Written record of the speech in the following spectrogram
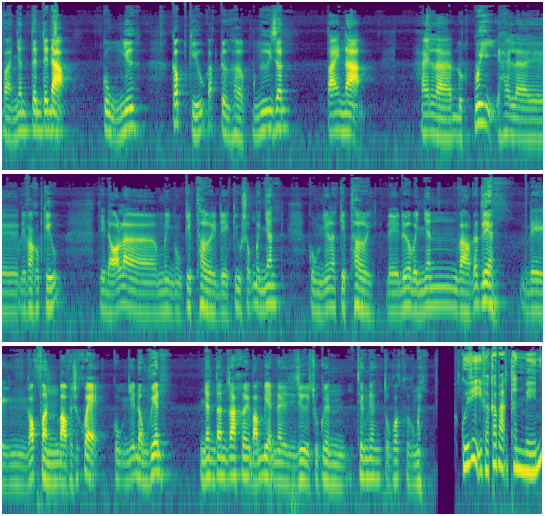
và nhân dân trên đảo, cũng như cấp cứu các trường hợp ngư dân tai nạn hay là đột quỵ hay là để vào cấp cứu thì đó là mình cũng kịp thời để cứu sống bệnh nhân cũng như là kịp thời để đưa bệnh nhân vào đất liền để góp phần bảo vệ sức khỏe cũng như động viên nhân dân ra khơi bám biển để giữ chủ quyền thiêng liêng tổ quốc của mình. Quý vị và các bạn thân mến,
